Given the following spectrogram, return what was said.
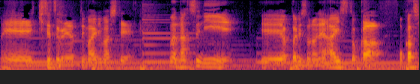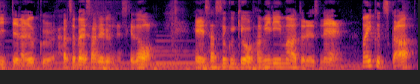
えー、季節がやってまいりまして、まあ、夏に、えー、やっぱりそのねアイスとかお菓子っていうのはよく発売されるんですけど、え早速今日ファミリーマートでですね、まあ、いくつか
